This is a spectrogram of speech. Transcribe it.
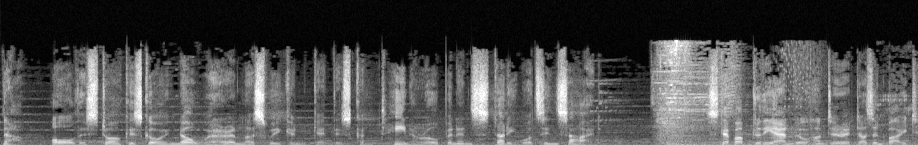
Now, all this talk is going nowhere unless we can get this container open and study what's inside. Step up to the anvil, Hunter. It doesn't bite.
